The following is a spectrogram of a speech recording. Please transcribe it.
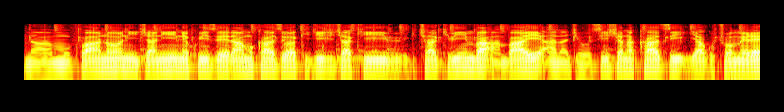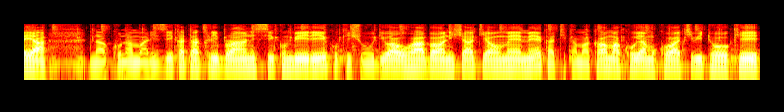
Na mfano ni Janine Kwizera mkazi wa kijiji cha, ki, cha Kibimba ambaye anajihusisha na kazi ya kuchomelea. Na kuna malizika takriban siku mbili kukishuhudiwa uhaba wa nishati ya umeme katika makao makuu ya mkoa wa Chibitoke.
